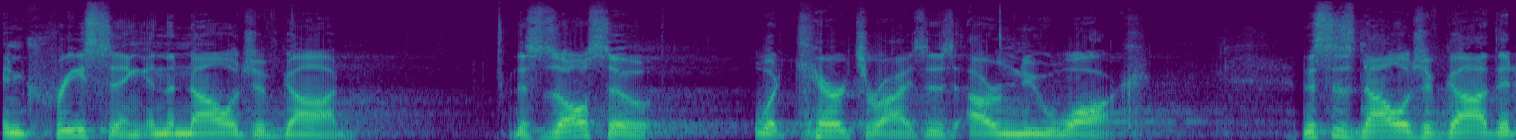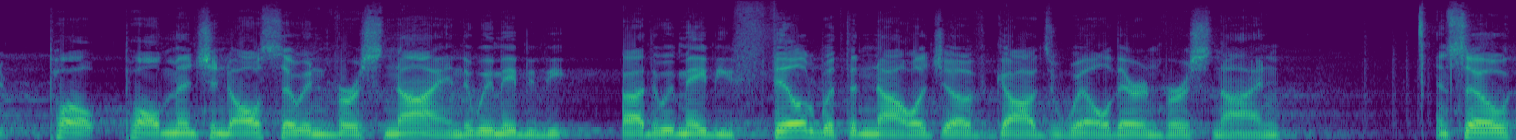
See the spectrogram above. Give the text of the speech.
increasing in the knowledge of God. This is also what characterizes our new walk. This is knowledge of God that Paul, Paul mentioned also in verse 9, that we, may be, uh, that we may be filled with the knowledge of God's will, there in verse 9. And so,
